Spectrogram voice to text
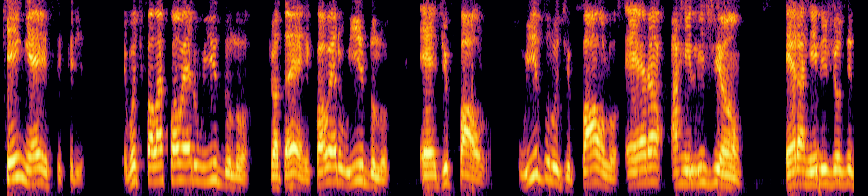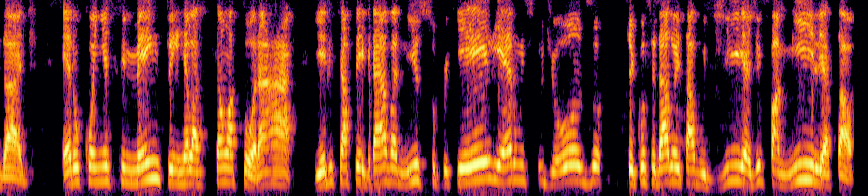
quem é esse Cristo. Eu vou te falar qual era o ídolo, JR, qual era o ídolo é, de Paulo. O ídolo de Paulo era a religião, era a religiosidade era o conhecimento em relação à Torá, e ele se apegava nisso porque ele era um estudioso, circuncidado oitavo dia, de família tal.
